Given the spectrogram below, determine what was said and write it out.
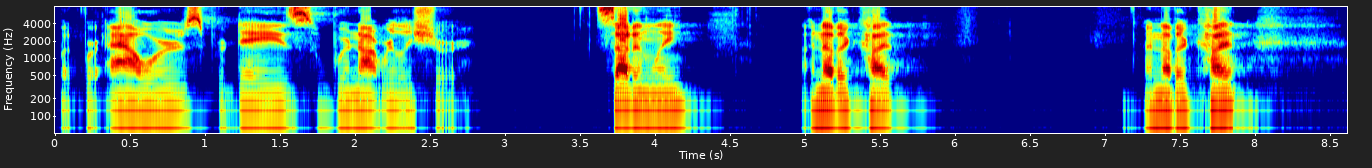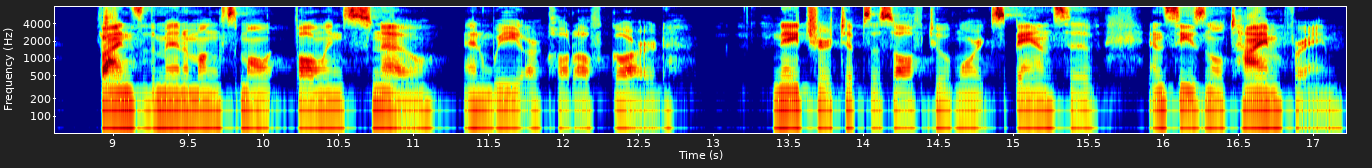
But for hours, for days, we're not really sure. Suddenly, another cut, another cut finds the men among small, falling snow, and we are caught off guard. Nature tips us off to a more expansive and seasonal time frame.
